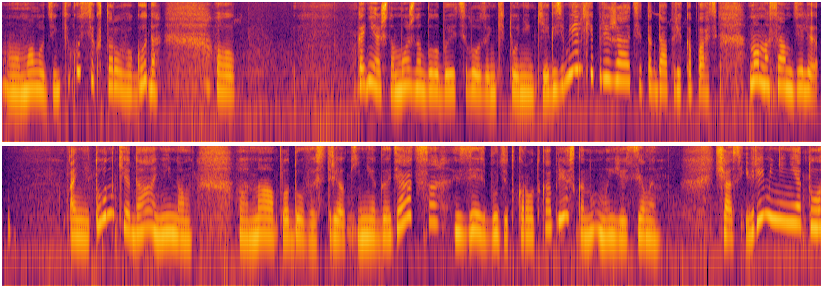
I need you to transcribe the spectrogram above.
э, молоденький кустик второго года. Конечно, можно было бы эти лозоньки тоненькие к земельке прижать и тогда прикопать. Но на самом деле они тонкие, да, они нам э, на плодовые стрелки не годятся. Здесь будет короткая обрезка, но мы ее сделаем. Сейчас и времени нету,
